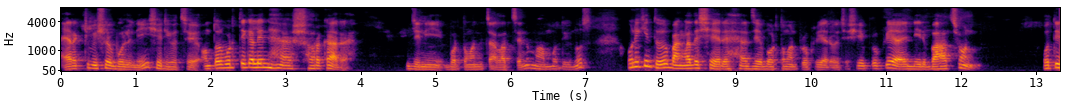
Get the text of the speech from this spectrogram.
আরেকটি বিষয় বলে নেই সেটি হচ্ছে অন্তর্বর্তীকালীন হ্যাঁ, সরকার যিনি বর্তমানে চালাচ্ছেন মোহাম্মদ ইউনূস, উনি কিন্তু বাংলাদেশের যে বর্তমান প্রক্রিয়া রয়েছে সেই প্রক্রিয়ায় নির্বাচন অতি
